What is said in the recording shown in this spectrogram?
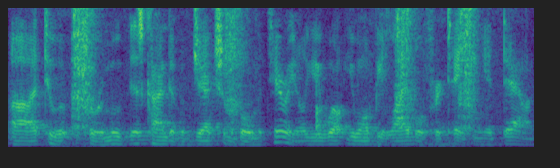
uh, to, to remove this kind of objectionable material, you won't, you won't be liable for taking it down.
